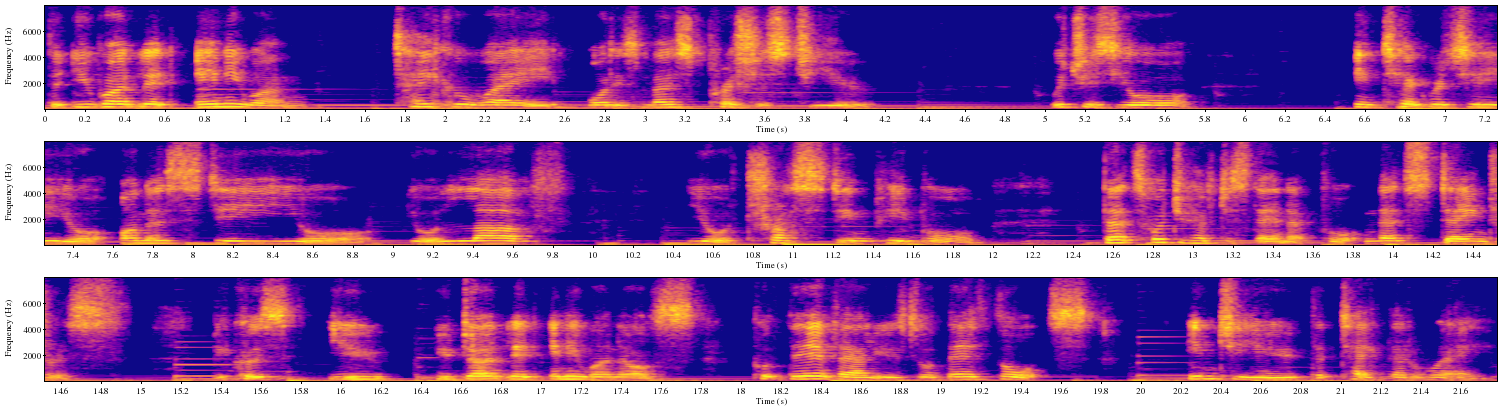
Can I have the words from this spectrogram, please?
that you won't let anyone take away what is most precious to you, which is your integrity, your honesty, your your love, your trust in people. That's what you have to stand up for, and that's dangerous because you you don't let anyone else put their values or their thoughts into you that take that away.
